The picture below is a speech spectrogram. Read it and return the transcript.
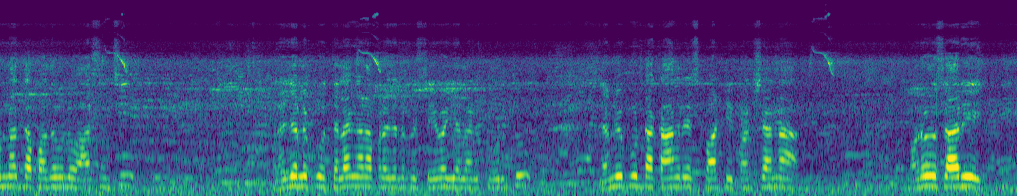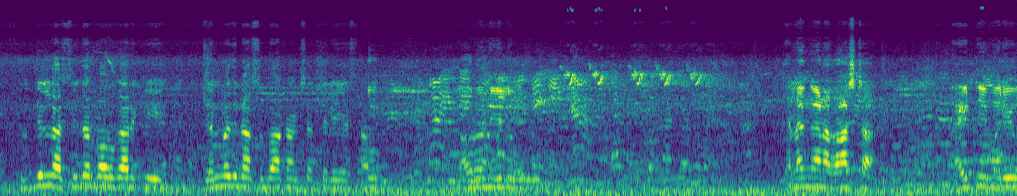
ఉన్నత పదవులు ఆశించి ప్రజలకు తెలంగాణ ప్రజలకు సేవ చేయాలని కోరుతూ జమ్మికుంట కాంగ్రెస్ పార్టీ పక్షాన మరోసారి దుద్దిల్లా శ్రీధర్ బాబు గారికి జన్మదిన శుభాకాంక్షలు తెలియజేస్తాము. గౌరవనీయులు తెలంగాణ రాష్ట్ర ఐటీ మరియు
